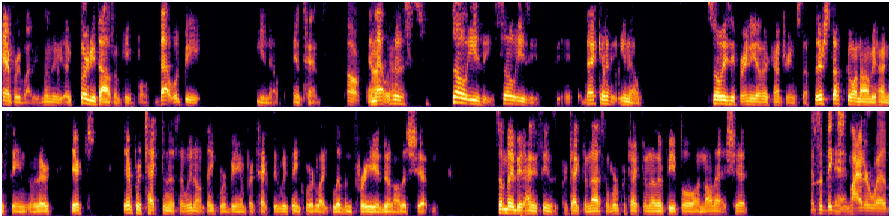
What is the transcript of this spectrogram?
everybody, literally like thirty thousand people. That would be, you know, intense. Oh, and that was so easy, so easy. That can, you know, so easy for any other country and stuff. There's stuff going on behind the scenes where they're they're they're protecting us, and we don't think we're being protected. We think we're like living free and doing all this shit. And somebody behind the scenes is protecting us, and we're protecting other people and all that shit. It's a big And- spider web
